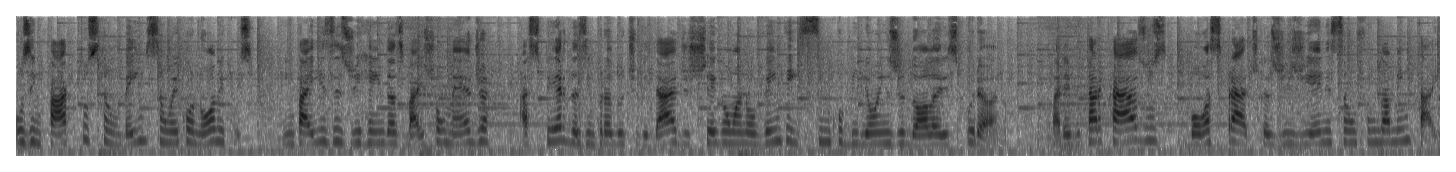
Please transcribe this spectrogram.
Os impactos também são econômicos. Em países de rendas baixa ou média, as perdas em produtividade chegam a 95 bilhões de dólares por ano. Para evitar casos, boas práticas de higiene são fundamentais.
